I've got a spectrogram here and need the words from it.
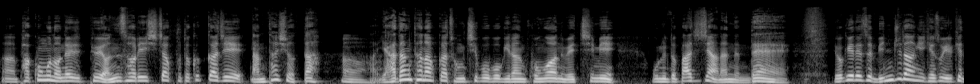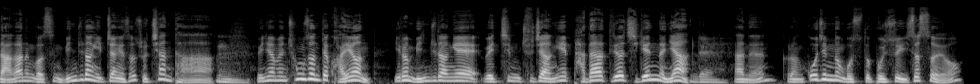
아, 박홍근 원내대표 연설이 시작부터 끝까지 남 탓이었다. 어. 아, 야당 탄압과 정치 보복이란 공허한 외침이 오늘도 빠지지 않았는데 여기에 대해서 민주당이 계속 이렇게 나가는 것은 민주당 입장에서 좋지 않다. 음. 왜냐하면 총선 때 과연 이런 민주당의 외침 주장이 받아들여지겠느냐라는 네. 그런 꼬집는 모습도 볼 수 있었어요.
